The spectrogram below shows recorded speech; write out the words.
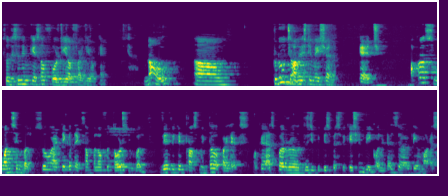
So this is in case of 4G or 5G okay? Now um, to do channel estimation h across one symbol. So i have taken the example of the third symbol where we can transmit the pilots. Okay as per uh, 3gpp specification we call it as uh, dmrs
